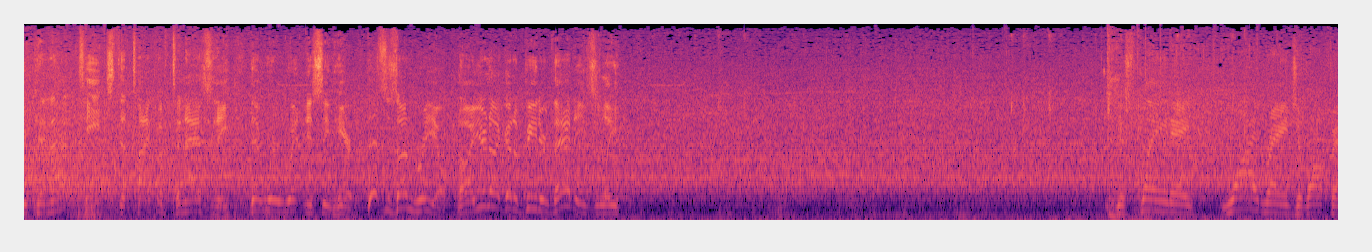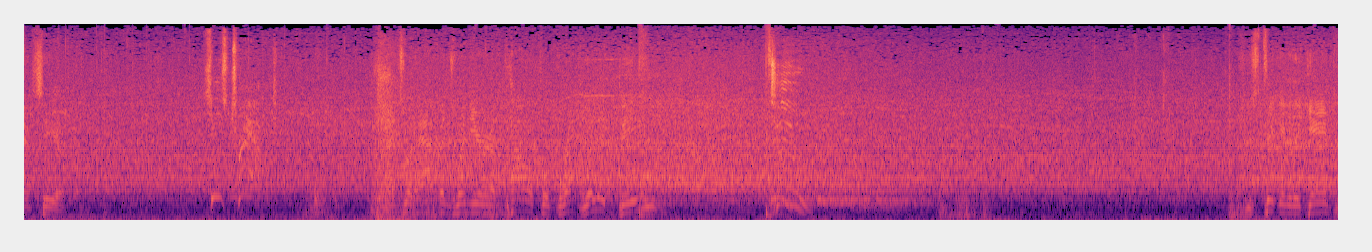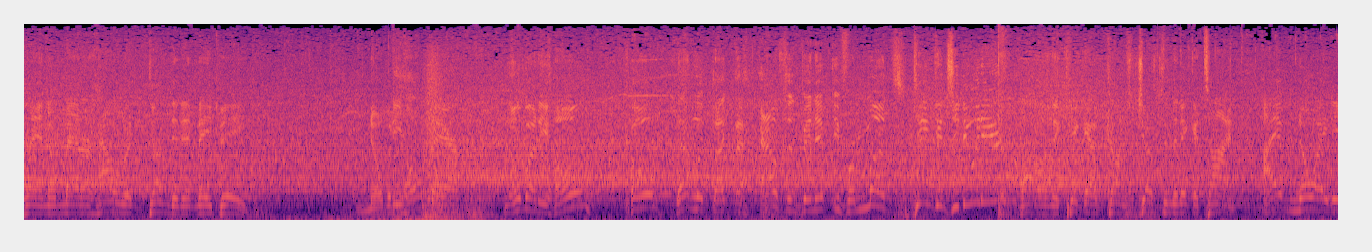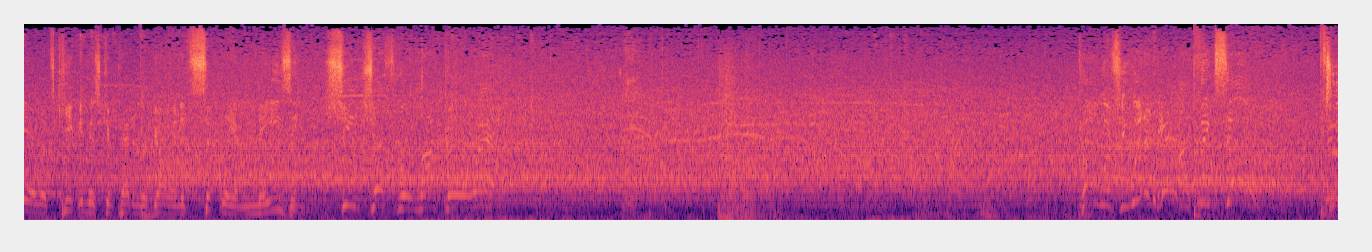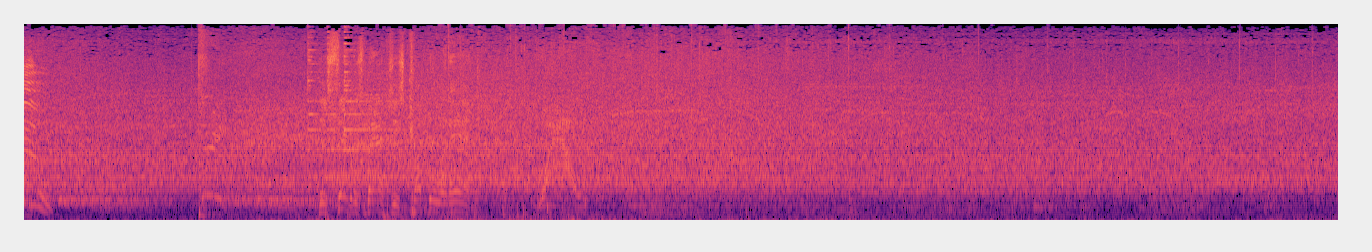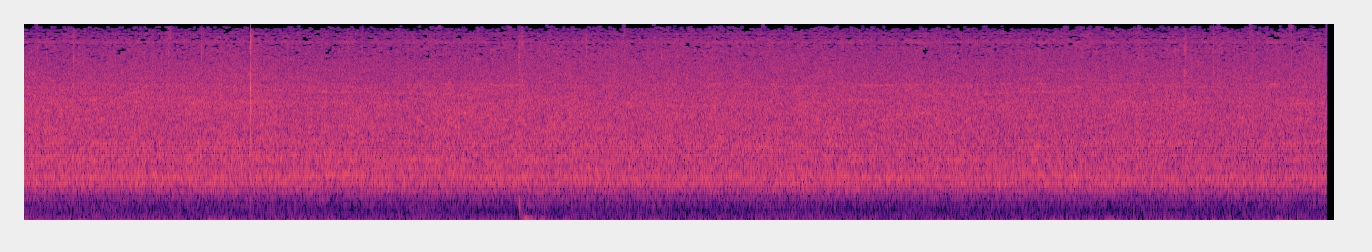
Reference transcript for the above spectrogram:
You cannot teach the type of tenacity that we're witnessing here. This is unreal. Oh, you're not going to beat her that easily. Displaying a wide range of offense here. She's trapped. That's what happens when you're in a powerful grab. Will it be? Two. She's sticking to the game plan no matter how redundant it may be. Nobody home there. Nobody home? Cole, that looked like the house has been empty for months. King, can she do it here? Oh, and the kick out comes just in the nick of time. I have no idea what's keeping this competitor going. It's simply amazing. She just will not go away.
